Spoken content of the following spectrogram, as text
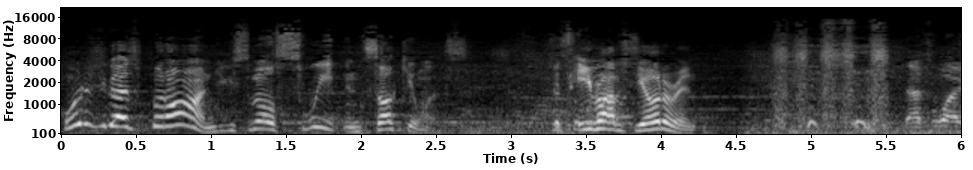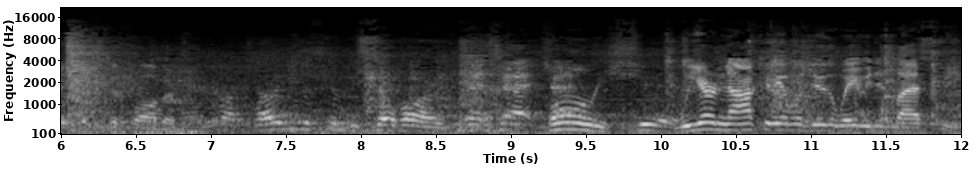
what did you guys put on? You smell sweet and succulents. It's E-Rob's deodorant. That's why it's such a good father. I'll tell you, this is gonna be so hard. Holy shit. We are not going to be able to do the weight we did last week.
